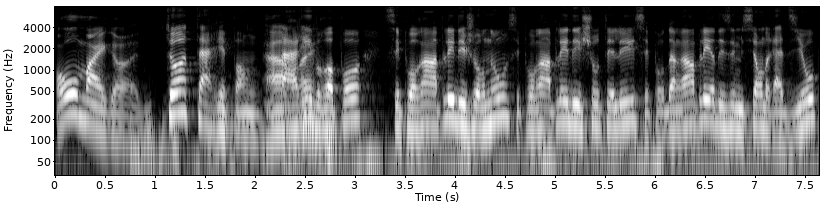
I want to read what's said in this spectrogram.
Oh my God. t'as ta réponse. Ah, ça arrivera pas. C'est pour remplir des journaux, c'est pour remplir des shows télé, c'est pour de- remplir des émissions de radio.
